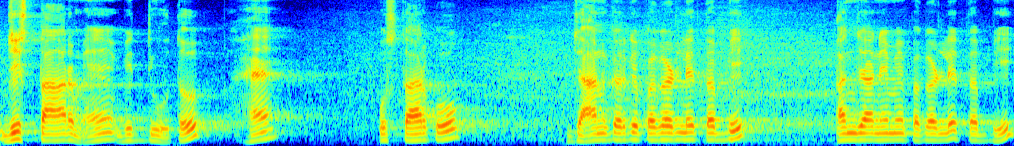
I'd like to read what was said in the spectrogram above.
जिस तार में विद्युत है, उस तार को जान करके पकड़ ले, तब भी, अनजाने में पकड़ ले, तब भी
